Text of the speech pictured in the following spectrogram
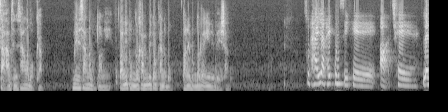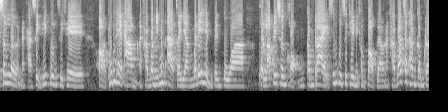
3 ถึงสร้างระบบครับ ไม่ได้สร้างระบบตอนนี้ ตอนนี้ผมต้องการไม่ต้องการระบบ ตอนนี้ผมต้องการ innovation สุดท้ายอยากให้คุณ CK เอ่อแชร์ lesson learn นะคะ สิ่งที่คุณ CK เอ่อทุ่มเททำนะคะ วันนี้มันอาจจะยังไม่ได้เห็นเป็นตัวผลลัพธ์ในเชิงของกำไร ซึ่งคุณ CK มีคำตอบแล้วนะคะ ว่าจะทำกำไร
